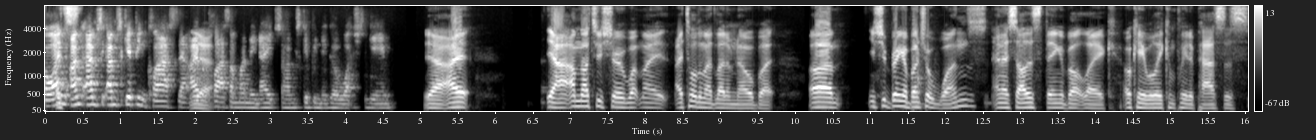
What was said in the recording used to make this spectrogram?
Oh, I'm, I'm, I'm, I'm skipping class that I have Yeah. a class on Monday night, so I'm skipping to go watch the game. Yeah, I yeah, I'm not too sure what my I told him I'd let him know, but um you should bring a bunch of ones and I saw this thing about like, okay, will he complete a pass this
